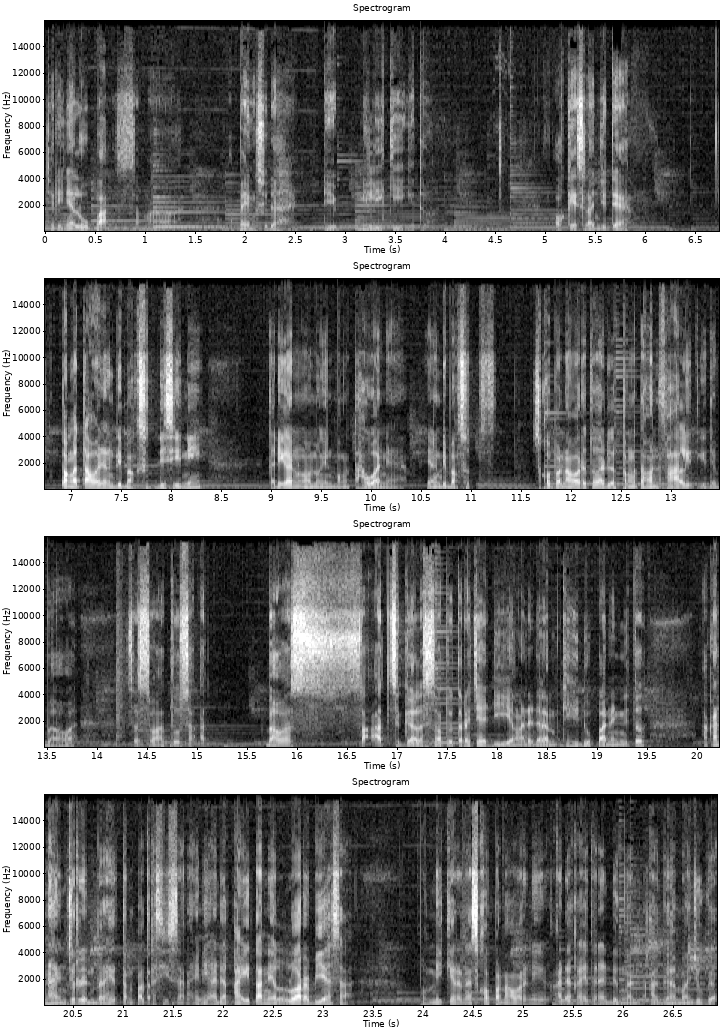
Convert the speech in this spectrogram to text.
Jadinya lupa sama apa yang sudah dimiliki gitu. Oke selanjutnya. Pengetahuan yang dimaksud di sini tadi kan ngomongin pengetahuan ya yang dimaksud Schopenhauer itu adalah pengetahuan valid gitu bahwa sesuatu saat bahwa saat segala sesuatu terjadi yang ada dalam kehidupan ini tuh akan hancur dan berakhir tanpa tersisa. Nah, ini ada kaitannya luar biasa. Pemikiran Schopenhauer ini ada kaitannya dengan agama juga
